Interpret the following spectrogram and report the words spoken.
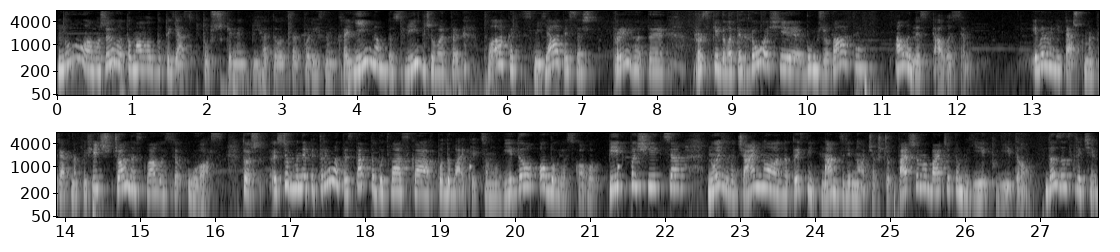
Ну, а можливо, то мало бути я з Птушкиним бігати оце по різним країнам, досліджувати, плакати, сміятися, пригати, розкидувати гроші, бомжувати. Але не сталося. І ви мені теж в коментарях напишіть, що не склалося у вас. Тож, щоб мене підтримати, ставте, будь ласка, вподобайки цьому відео, обов'язково підпишіться. Ну і звичайно натисніть на дзвіночок, щоб першими бачити мої відео. До зустрічі!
